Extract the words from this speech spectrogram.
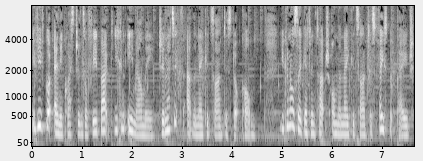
If you've got any questions or feedback, you can email me, genetics at thenakedscientist.com. You can also get in touch on the Naked Scientist Facebook page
